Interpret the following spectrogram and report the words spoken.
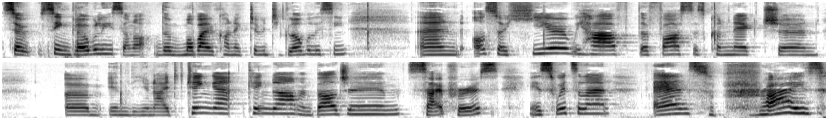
So, seen globally, so not the mobile connectivity globally seen. And also, here we have the fastest connection um, in the United King- Kingdom, in Belgium, Cyprus, in Switzerland, and surprise,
